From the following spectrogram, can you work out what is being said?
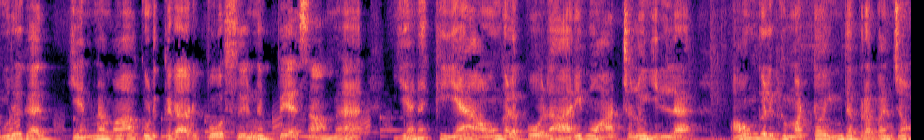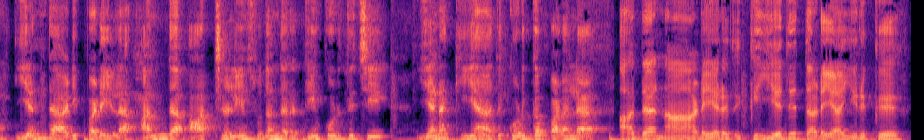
முருகர் என்னமா கொடுக்கிறாரு போஸுன்னு பேசாம எனக்கு ஏன் அவங்கள போல அறிவும் ஆற்றலும் இல்லை? அவங்களுக்கு மட்டும் இந்த பிரபஞ்சம் எந்த அடிப்படையில அந்த ஆற்றலையும் சுதந்திரத்தையும் கொடுத்துச்சு? எனக்கு ஏன் அது கொடுக்கப்படல? அத நான் அடையறதுக்கு எது தடையா இருக்கு?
